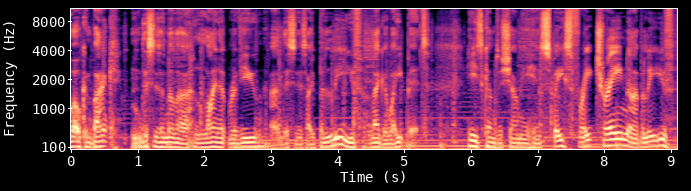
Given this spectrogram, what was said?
welcome back. This is another lineup review, and this is, I believe, Lego 8-Bit. He's come to show me his space freight train, I believe,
